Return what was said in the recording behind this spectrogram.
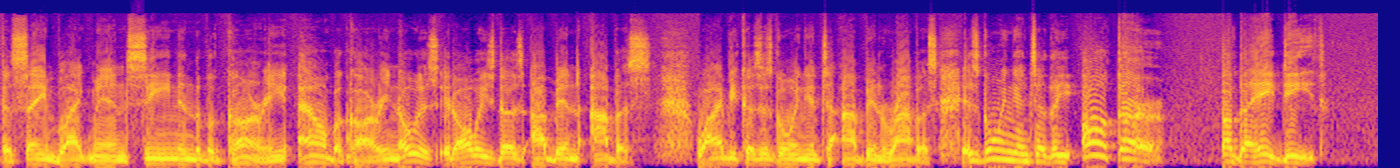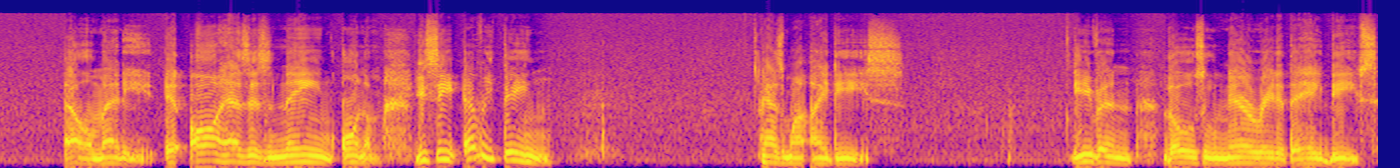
The same black man seen in the Bukhari, al Bukhari. Notice it always does Abin Abbas. Why? Because it's going into Abin Rabbas. It's going into the author of the Hadith. Almighty. It all has his name on them. You see, everything has my IDs. Even those who narrated the Hadiths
